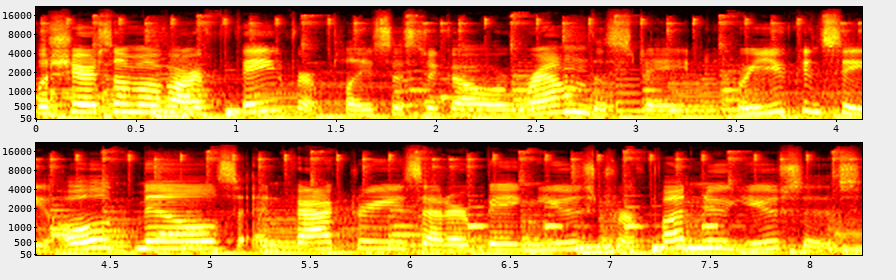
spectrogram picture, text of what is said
will share some of our favorite places to go around the state where you can see old mills and factories that are being used for fun new uses.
